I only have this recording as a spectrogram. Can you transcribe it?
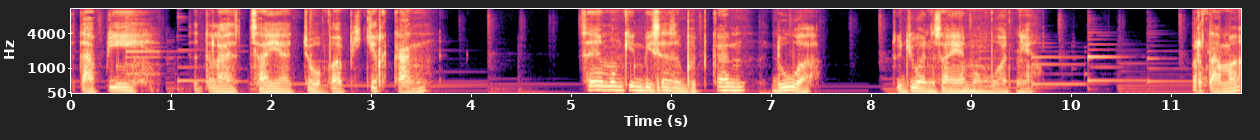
Tetapi setelah saya coba pikirkan, saya mungkin bisa sebutkan dua tujuan saya membuatnya. Pertama,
